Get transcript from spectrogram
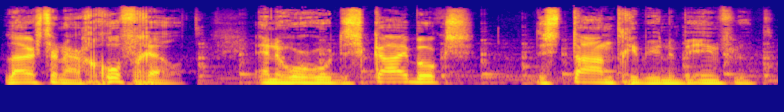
Luister naar Grof Geld en hoor hoe de Skybox de staantribune beïnvloedt.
